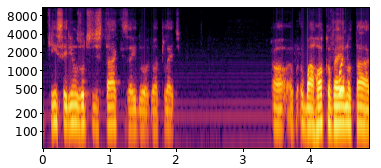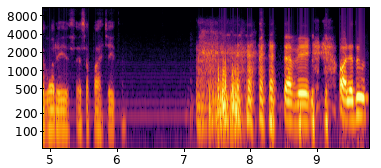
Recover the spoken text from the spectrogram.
E quem seriam os outros destaques aí do, do Atlético? o Barroca vai anotar agora essa parte aí. Tá, tá bem. Olha, do,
